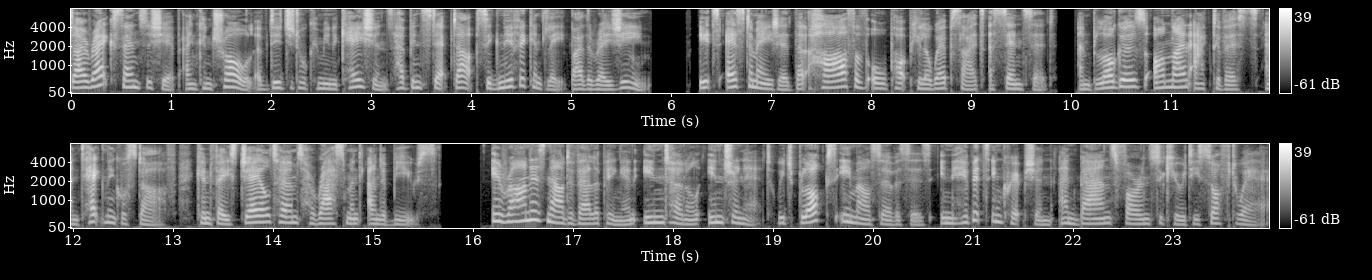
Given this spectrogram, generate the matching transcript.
direct censorship and control of digital communications have been stepped up significantly by the regime. It's estimated that half of all popular websites are censored, and bloggers, online activists, and technical staff can face jail terms, harassment, and abuse. Iran is now developing an internal intranet which blocks email services, inhibits encryption, and bans foreign security software.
